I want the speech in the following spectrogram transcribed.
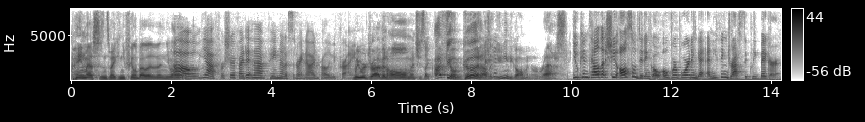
The pain medicine's making you feel better than you are. Oh, yeah, for sure. If I didn't have pain medicine right now, I'd probably be crying. We were driving home and she's like, I feel good. And I was like, you need to go home and rest. You can tell that she also didn't go overboard and get anything drastically bigger.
